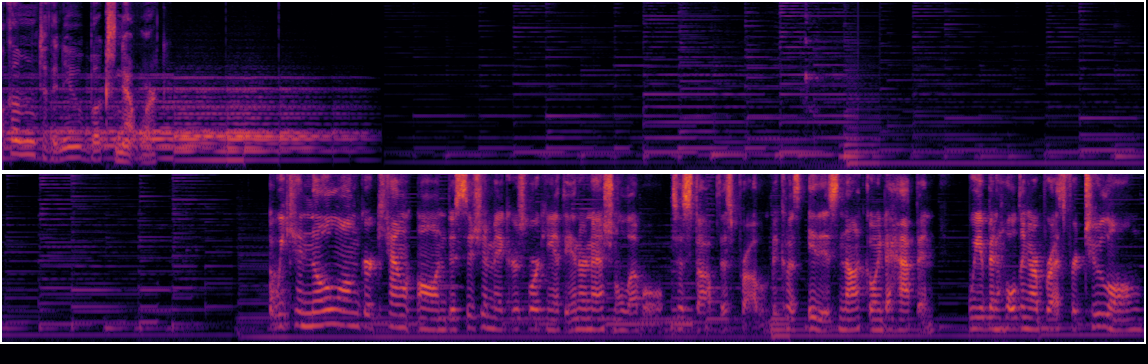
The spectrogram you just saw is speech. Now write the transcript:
Welcome to the New Books Network. We can no longer count on decision makers working at the international level to stop this problem because it is not going to happen. We have been holding our breath for too long,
